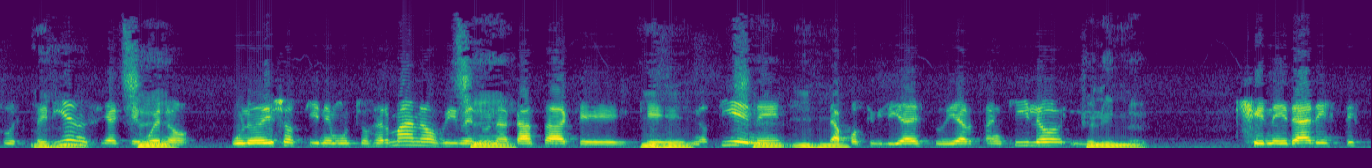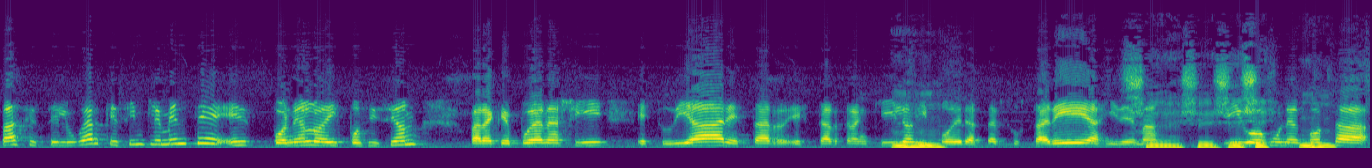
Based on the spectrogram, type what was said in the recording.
su experiencia, que bueno, uno de ellos tiene muchos hermanos, vive en una casa que, no tiene la posibilidad de estudiar tranquilo y generar este espacio, este lugar que simplemente es ponerlo a disposición para que puedan allí estudiar, estar, estar tranquilos y poder hacer sus tareas y demás. Digo, es una cosa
